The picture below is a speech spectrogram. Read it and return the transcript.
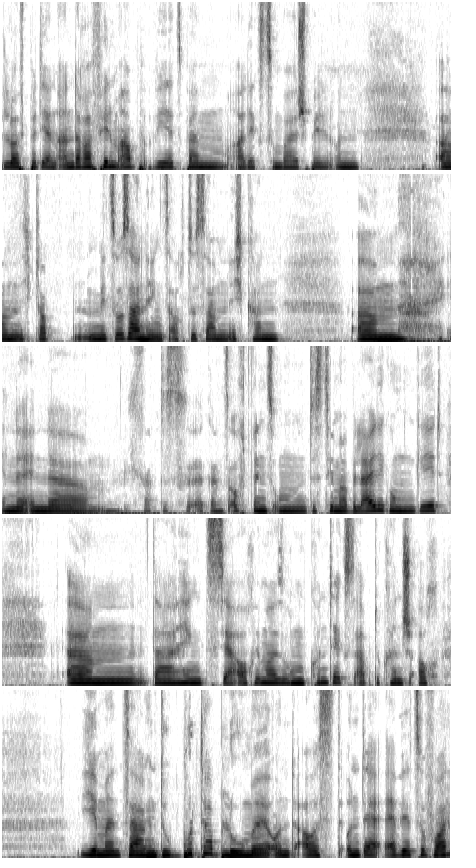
läuft bei dir ein anderer Film ab, wie jetzt beim Alex zum Beispiel. Und ähm, ich glaube, mit so Sachen hängt es auch zusammen. Ich kann ähm, in, in der, ich sage das ganz oft, wenn es um das Thema Beleidigungen geht, ähm, da hängt es ja auch immer so im Kontext ab. Du kannst auch jemand sagen, du Butterblume und aus und er, er wird sofort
